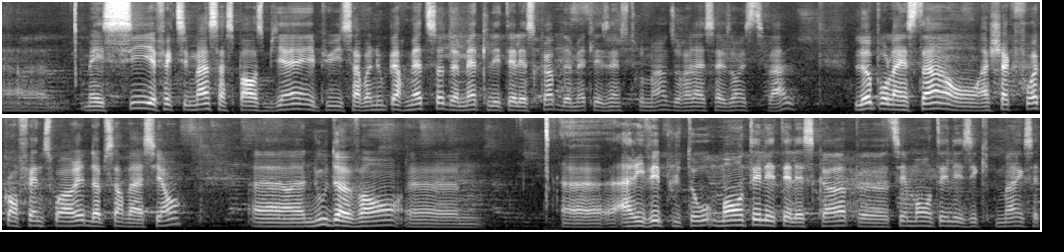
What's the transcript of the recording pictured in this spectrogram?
euh, mais si effectivement ça se passe bien, et puis ça va nous permettre ça de mettre les télescopes, de mettre les instruments durant la saison estivale. Là, pour l'instant, à chaque fois qu'on fait une soirée d'observation, euh, nous devons euh, arriver plus tôt, monter les télescopes, monter les équipements, etc.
